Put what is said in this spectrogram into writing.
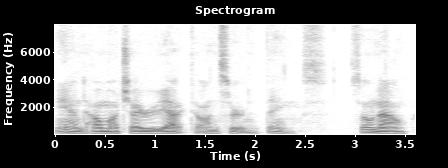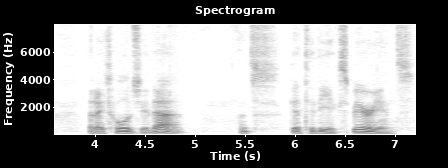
and how much I react to uncertain things. So now, that I told you that. Let's get to the experience.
